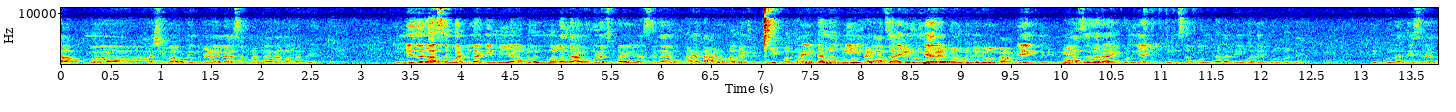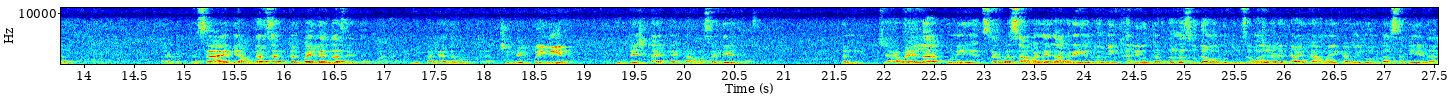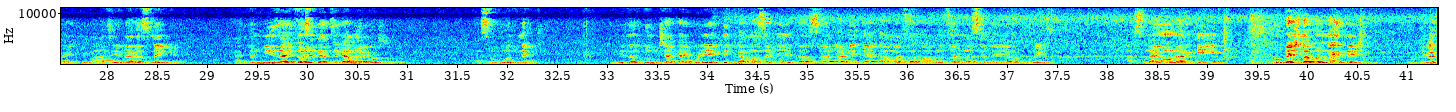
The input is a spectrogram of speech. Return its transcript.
अशी वागणूक मिळाली असं म्हणणारा मला भेटतोय. तुम्ही जर असं म्हटलं की मी आलो आणि मला दारू उघडच पाहिजे असं नाही साहेब. मी पंधरा ऐका ना, मी- माझं ऐकून तुमचा घ्या. कर्मचारी होता. एक मिनिट. मी- माझं जरा ऐकून घ्या की तुमचं बोलताना मी मध्ये बोललो नाही. मी पुन्हा तिसऱ्यांदा. कारण कसं आहे की आमदार साहेब तर पहिल्यांदाच येतात माझ्या मी पहिल्यांदा बघतोय. आमची भेट पहिली आहे. रुपेश काय काय कामासाठी येतात. पण ज्या वेळेला कोणी सर्वसामान्य नागरिक येतो मी खाली उतरताना सुद्धा म्हणतो तुमचं माझ्याकडे काय काम आहे? का मी दोन तासांनी येणार आहे किंवा आज येणारच नाही आहे नाहीतर मी जायचो आणि त्यांचं काम करायचं असं होत नाही. तुम्ही जर तुमच्या काही वैयक्तिक कामासाठी येत असाल आणि त्या कामाचा माणूस जर नसेल तर यापुढे असं नाही होणार की रुपेशला पण माहीत आहे.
